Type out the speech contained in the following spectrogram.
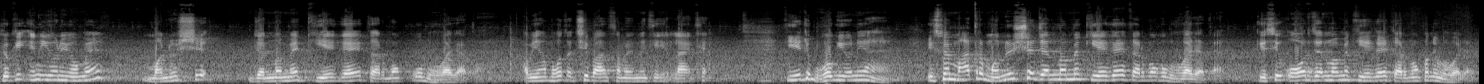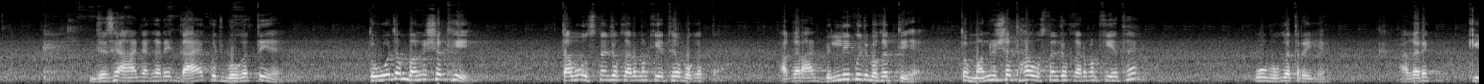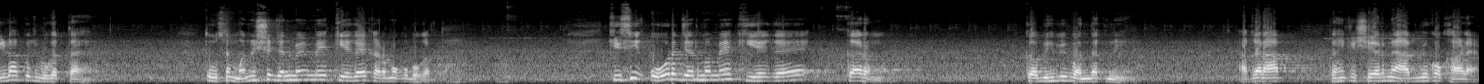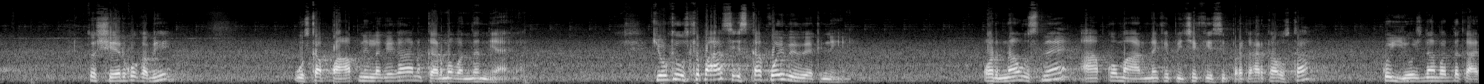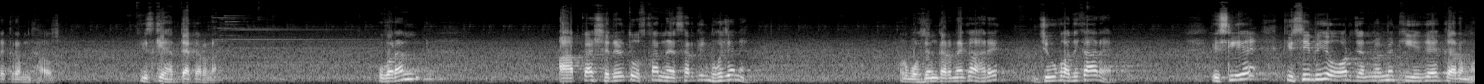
क्योंकि इन योनियों में मनुष्य जन्म में किए गए कर्मों को भोगा जाता है। अब यहाँ बहुत अच्छी बात समझने की लायक है कि ये जो भोग योनियाँ हैं, इसमें मात्र मनुष्य जन्म में किए गए कर्मों को भोगा जाता है, किसी और जन्म में किए गए कर्मों को नहीं भोगा जाता जैसे आज अगर एक गाय कुछ भुगतती है तो वो जब मनुष्य थी, तब उसने जो कर्म किए थे वो भुगतता अगर आज बिल्ली कुछ भुगतती है तो मनुष्य था, उसने जो कर्म किए थे, वो भुगत रही है। अगर एक कीड़ा कुछ भुगतता है तो उसने मनुष्य जन्म में किए गए कर्मों को भुगतता है। किसी और जन्म में किए गए कर्म कभी भी बंधक नहीं है। अगर आप कहें कि शेर ने आदमी को खाड़ा है तो शेर को कभी उसका पाप नहीं लगेगा, ना कर्म बंधन नहीं आएगा। क्योंकि उसके पास इसका कोई विवेक नहीं है। और न उसने आपको मारने के पीछे किसी प्रकार का उसका कोई योजनाबद्ध कार्यक्रम था उसका, इसकी हत्या करना। वरन आपका शरीर तो उसका नैसर्गिक भोजन है, और भोजन करने का हर एक जीव का अधिकार है। इसलिए किसी भी और जन्म में किए गए कर्म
